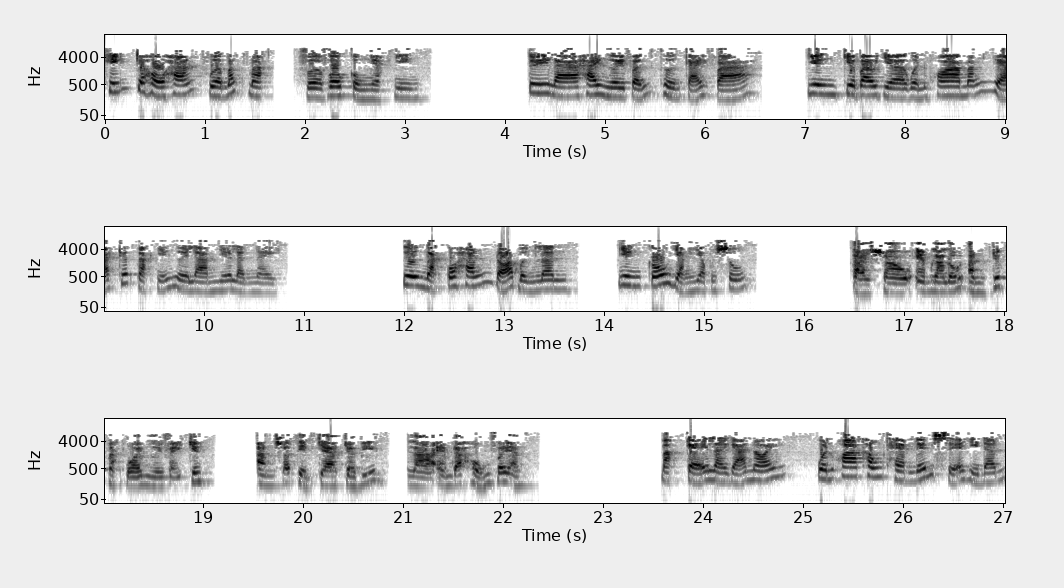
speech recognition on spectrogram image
khiến cho Hồ Hán vừa mất mặt, vừa vô cùng ngạc nhiên. Tuy là hai người vẫn thường cãi vã, nhưng chưa bao giờ Quỳnh Hoa mắng gã trước mặt những người làm như lần này. Gương mặt của hắn đỏ bừng lên, nhưng cố dặn giọng xuống. Tại sao em la lối anh trước mặt mọi người vậy chứ? Anh sẽ tìm cha cho biết là em đã hỗn với anh. Mặc kệ lời gã nói, Quỳnh Hoa không thèm đếm xỉa gì đến.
